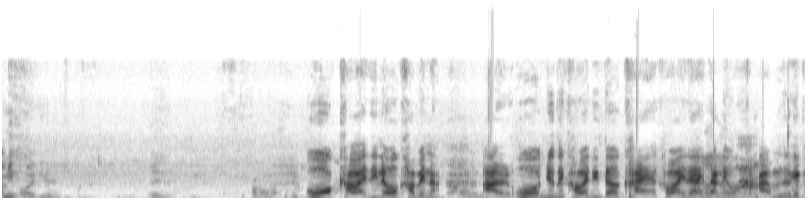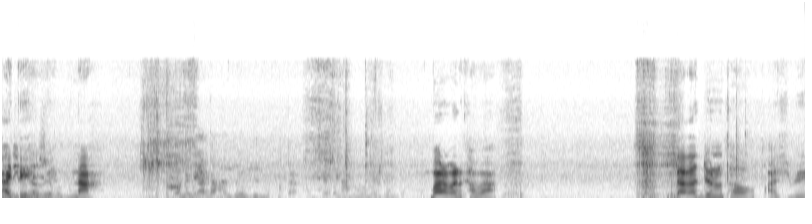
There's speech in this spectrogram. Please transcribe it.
আমি খাওয়াই দিই হ্যাঁ? এই ও খাওয়াই দিলে ও খাবে না। আর ও যদি খাওয়াই দিতে খায় খাওয়াই দেয় তাহলে ও আমাদেরকে খাইতেই হবে। না। বারবার খাবা। দাদার জন্য থাও আসবে।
